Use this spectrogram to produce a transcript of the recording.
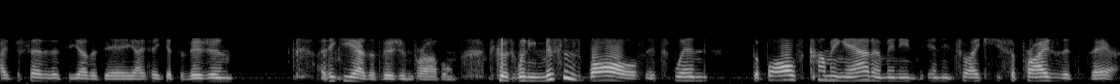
I just said it the other day. I think it's a vision. I think he has a vision problem because when he misses balls, it's when the ball's coming at him, and he and it's like he's surprised it's there.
